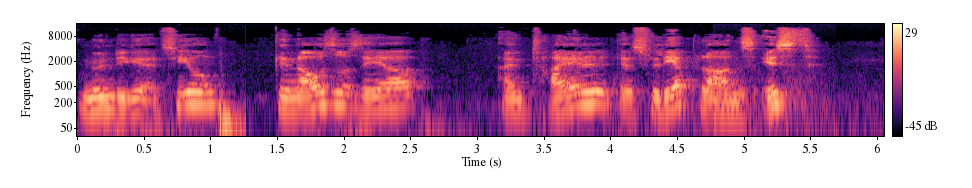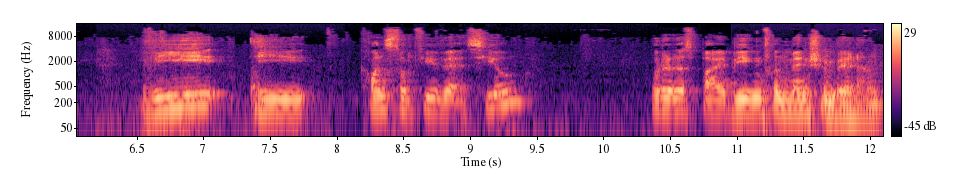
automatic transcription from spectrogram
mündige Erziehung genauso sehr ein Teil des Lehrplans ist wie die konstruktive Erziehung oder das Beibiegen von Menschenbildern.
